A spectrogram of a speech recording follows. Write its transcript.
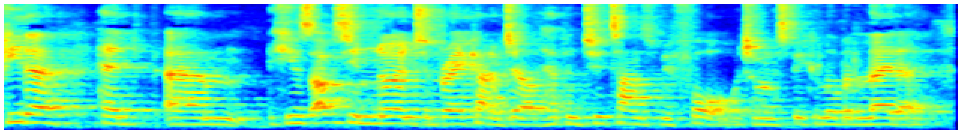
Peter had, um, he was obviously known to break out of jail. It happened two times before, which I'm going to speak a little bit later.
